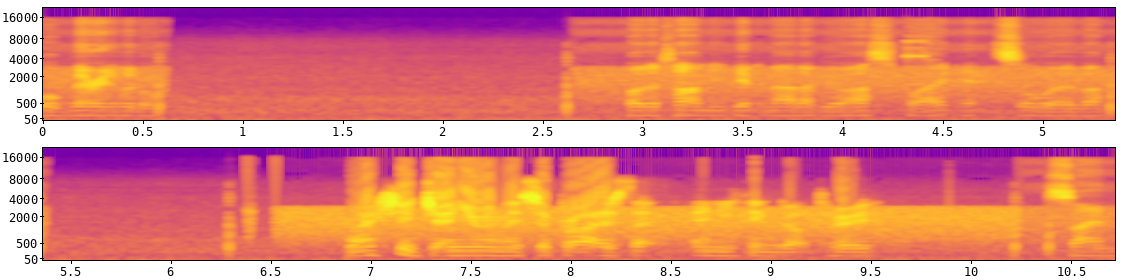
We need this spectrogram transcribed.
or very little. By the time you get an RWR spike, it's all over. I'm actually genuinely surprised that anything got through. Same.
